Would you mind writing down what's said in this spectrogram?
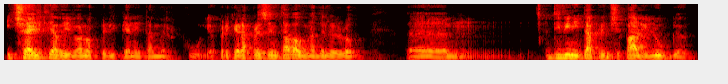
i Celti avevano per il pianeta Mercurio, perché rappresentava una delle loro ehm, divinità principali, Lug,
